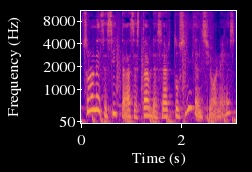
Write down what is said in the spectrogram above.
Solo necesitas establecer tus intenciones,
